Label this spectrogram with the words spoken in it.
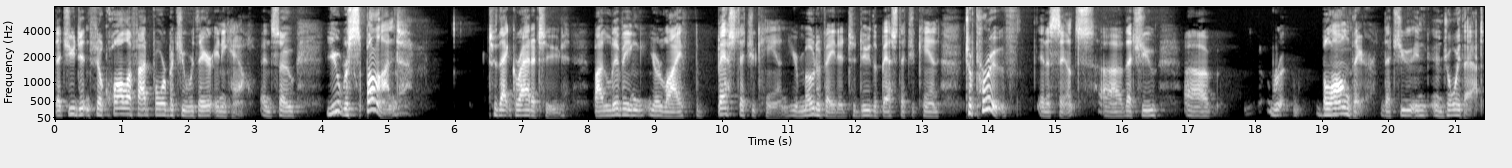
that you didn't feel qualified for, but you were there anyhow. And so you respond to that gratitude by living your life the best that you can. You're motivated to do the best that you can to prove, in a sense, uh, that you uh, re- belong there, that you in- enjoy that.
